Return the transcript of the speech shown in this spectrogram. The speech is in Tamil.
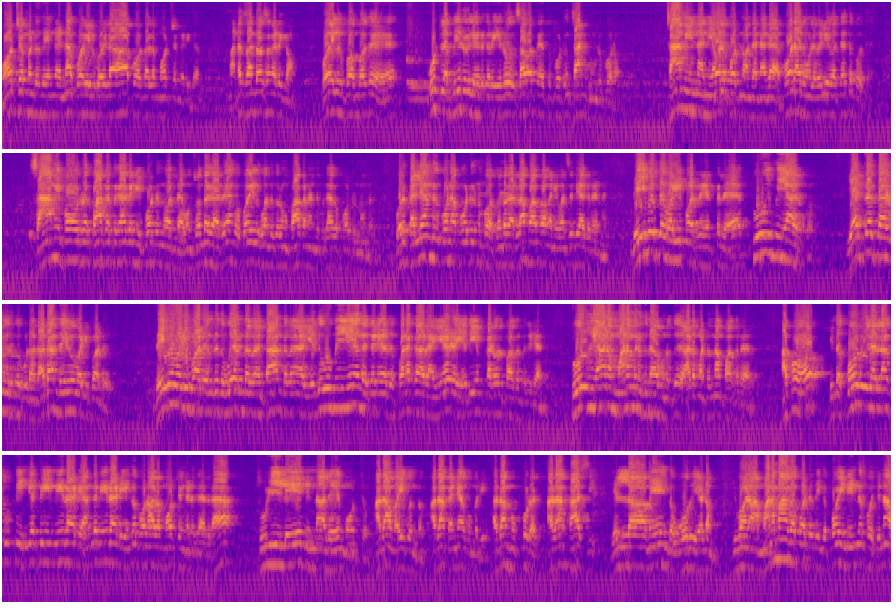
மோட்சம்ன்றது எங்கன்னா கோயில் கோயிலாக போகிறதால மோட்சம் கிடைக்காது. மன சந்தோஷம் கிடைக்கும். கோயிலுக்கு போகும்போது வீட்டில் பீரோவில் இருக்கிற இருபது சவத்தை எடுத்து போட்டு சாமி கும்பிட்டு போகிறோம் சாமி என்ன நீ எவ்வளோ போட்டுன்னு வந்த நகை? போடாது உங்களை வெளியே எடுத்து போகுது சாமி போடுற பார்க்கறதுக்காக நீ போட்டுன்னு வரல. உன் சொந்தக்காரரு அங்கே கோயிலுக்கு வந்துக்கிறவங்க பார்க்கணுன்றதுக்காக போட்டுன்னு வந்துரு. ஒரு கல்யாணத்துக்கு போனால் போட்டுக்கின்னு போ. சொந்தக்காரெல்லாம் பார்ப்பாங்க நீ வசதியாகிறேன்னு தெய்வத்தை வழிபடுற இடத்துல தூய்மையாக இருக்கும். ஏற்றத்தாழ்வு இருக்கக்கூடாது. அதான் தெய்வ வழிபாடு. தெய்வ வழிபாடுன்றது உயர்ந்தவன் தாழ்ந்தவன் எதுவுமே அங்க கிடையாது. பணக்காரன் ஏழை எதையும் கடவுள் பார்க்கறது கிடையாது. தூய்மையான மனம் இருக்குதா உனக்கு? அதை மட்டும்தான் பார்க்குறாரு. அப்போ இந்த கோவில் எல்லாம் சுத்தி இங்க தீ- நீராடி அங்க நீராடி எங்க போனாலும் மோட்சம் கிடைக்காதுடா. சுழியிலே நின்னாலே மோட்சம். அதான் வைகுந்தம் அதான் கன்னியாகுமரி. அதான் முக்குடல். அதான் காசி. எல்லாமே இந்த ஒரு இடம். இவன் மனமாகப்பட்டது. இங்க போய் நின்று போச்சுன்னா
